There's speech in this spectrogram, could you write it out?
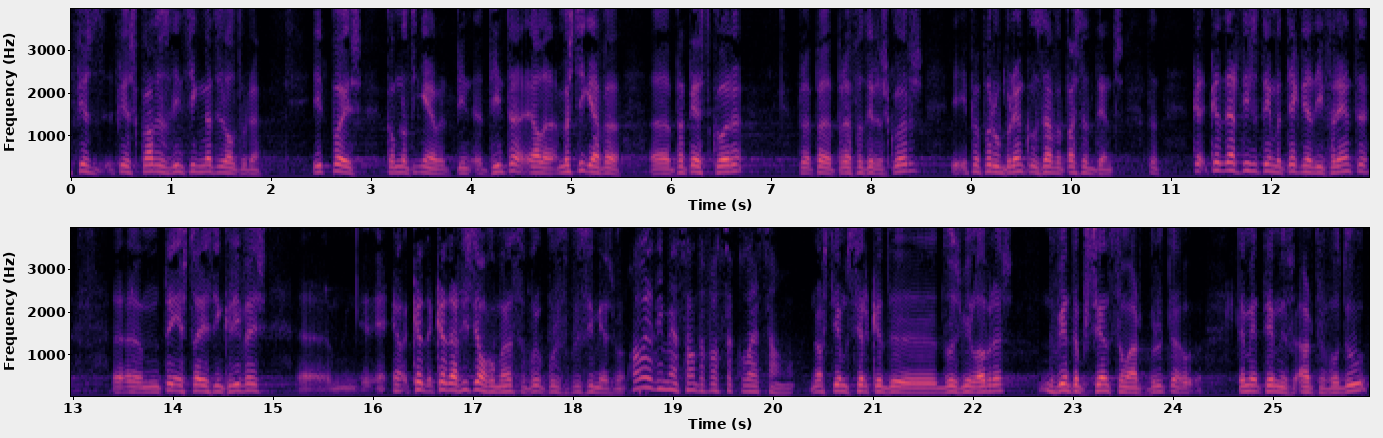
fez, fez quadros de 25 metros de altura. E depois, como não tinha tinta, ela mastigava uh, papéis de cor para, para, para, fazer as cores e para, para o branco usava pasta de dentes. Portanto, cada artista tem uma técnica diferente, uh, tem histórias incríveis. Uh, cada, cada, artista é um romance por, por, por, si mesmo. Qual é a dimensão da vossa coleção? Nós temos cerca de 2 mil obras, 90% são arte bruta, também temos arte voodoo,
